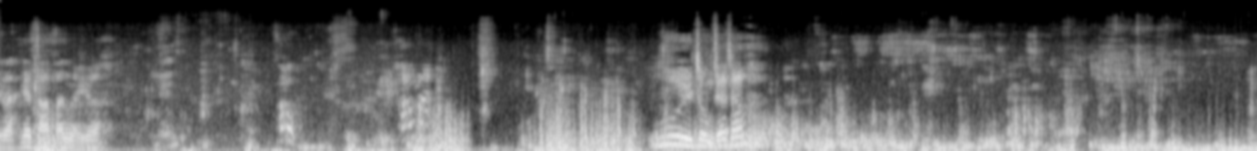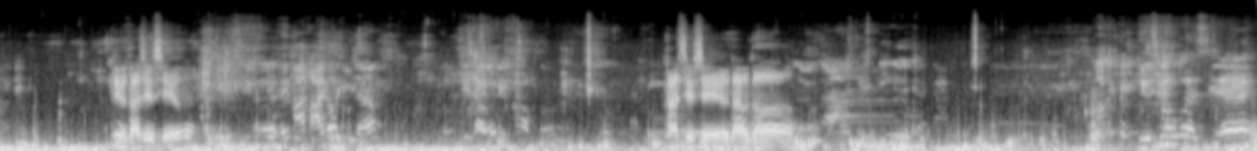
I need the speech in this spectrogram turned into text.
嚟啦，一打粉嚟㗎啦。喂，仲唔使抽？呢度大少少，起碼大多二兩，同嗰條差唔多。大少少，大好多。我哋叫抽嗰陣時咧，就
